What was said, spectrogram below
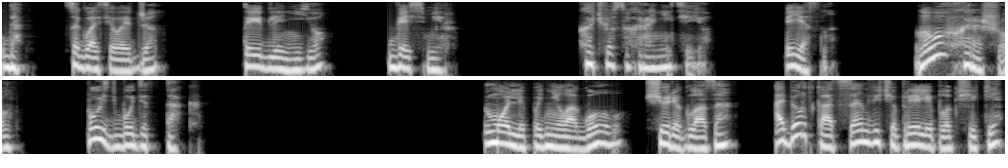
Да, согласилась Джан. Ты для нее весь мир. Хочу сохранить ее. Ясно. Ну, хорошо. Пусть будет так. Молли подняла голову, щуря глаза. Обертка от сэндвича прилипла к щеке,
